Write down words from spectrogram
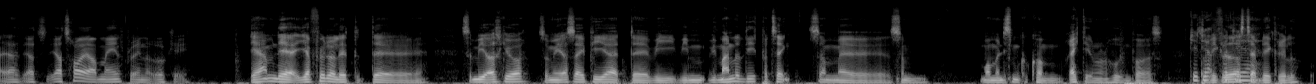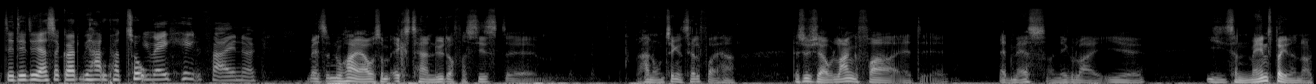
Jeg, jeg, jeg tror, jeg er mansplainet okay. Ja, men det er, jeg føler lidt, at, øh, som I også gjorde, som I også sagde, piger, at øh, vi, vi, vi mangler lige et par ting, som, øh, som hvor man ligesom kunne komme rigtig under huden på os. Det Så er vi derfor, glæder os det til er, at blive grillet. det er det, det er så godt. Vi har en par to. Vi var ikke helt feje nok. Men altså, nu har jeg jo som ekstern lytter fra sidst, øh, har nogle ting at tilføje her. Der synes jeg jo langt fra, at, øh, at Mads og Nikolaj, I, øh, I sådan mansplaner nok.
